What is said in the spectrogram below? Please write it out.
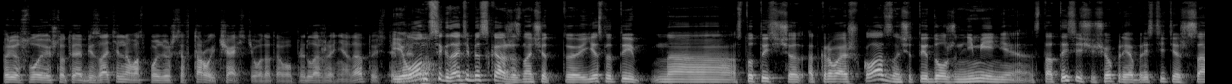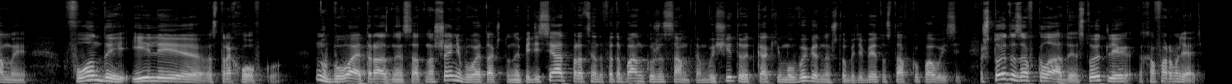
При условии, что ты обязательно воспользуешься второй частью вот этого предложения, да? То есть и он всегда тебе скажет, значит, если ты на 100 тысяч открываешь вклад, значит, ты должен не менее 100 тысяч еще приобрести те же самые фонды или страховку. Ну, бывает разное соотношение, бывает так, что на 50%, это банк уже сам там высчитывает, как ему выгодно, чтобы тебе эту ставку повысить. Что это за вклады, стоит ли их оформлять?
